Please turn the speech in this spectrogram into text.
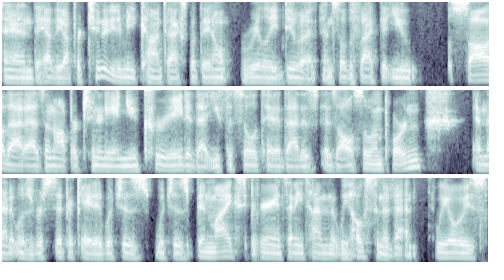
and they have the opportunity to meet contacts, but they don't really do it. And so the fact that you saw that as an opportunity and you created that, you facilitated that is is also important and that it was reciprocated, which is which has been my experience anytime that we host an event. We always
